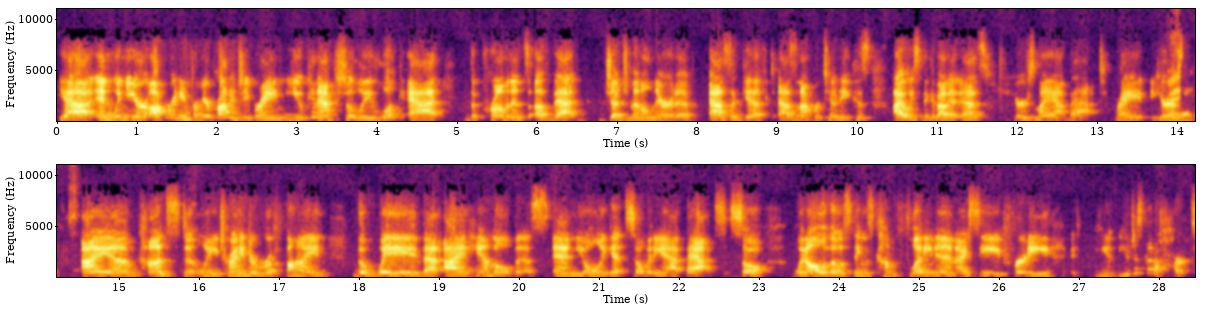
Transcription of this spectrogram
Yeah. And when you're operating from your prodigy brain, you can actually look at the prominence of that judgmental narrative as a gift, as an opportunity. Because I always think about it as here's my at bat, right? Here's, right. I am constantly trying to refine the way that I handle this. And you only get so many at bats. So when all of those things come flooding in, I see Ferdy you you just got a heart.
